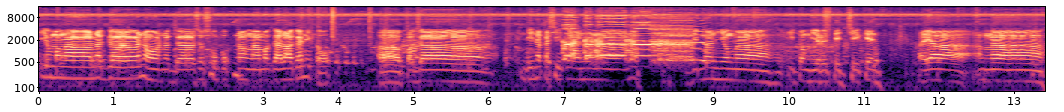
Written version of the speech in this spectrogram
yung mga nag ah, ano, nagsusubok ng ah, mag-alaga nito, ah, pag ah, hindi na kasi gaano na ano, demand yung ah, itong heritage chicken. Kaya ang ah,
